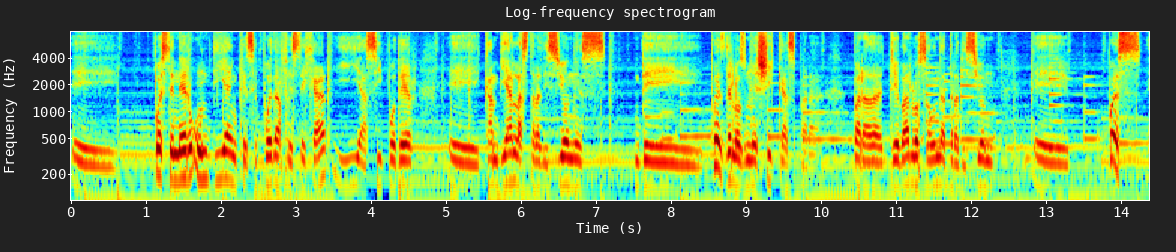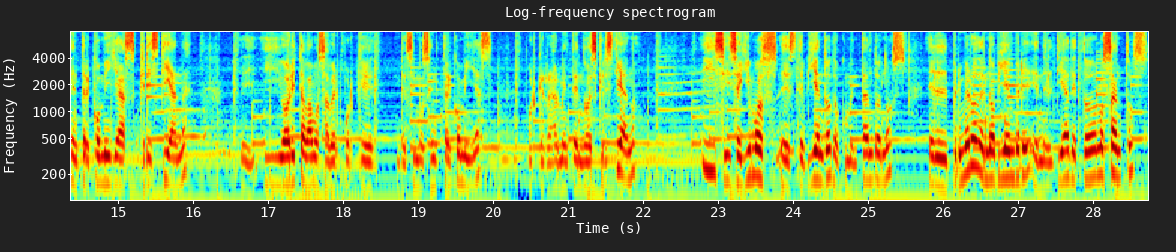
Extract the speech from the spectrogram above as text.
eh, pues tener un día en que se pueda festejar y así poder eh, cambiar las tradiciones de pues de los mexicas para, para llevarlos a una tradición pues entre comillas cristiana y, ahorita vamos a ver por qué decimos entre comillas porque realmente no es cristiano. Y si seguimos este, viendo, documentándonos, el primero de noviembre, en el Día de Todos los Santos,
